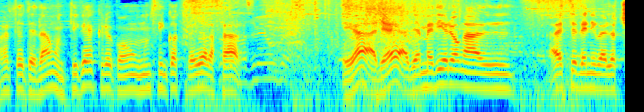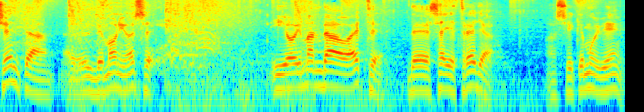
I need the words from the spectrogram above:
Aparte te dan un ticket creo con un 5 estrellas al azar. Ya, ayer, ayer me dieron al, a este de nivel 80 El demonio ese. Y hoy me han dado a este De 6 estrellas. Así que muy bien.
